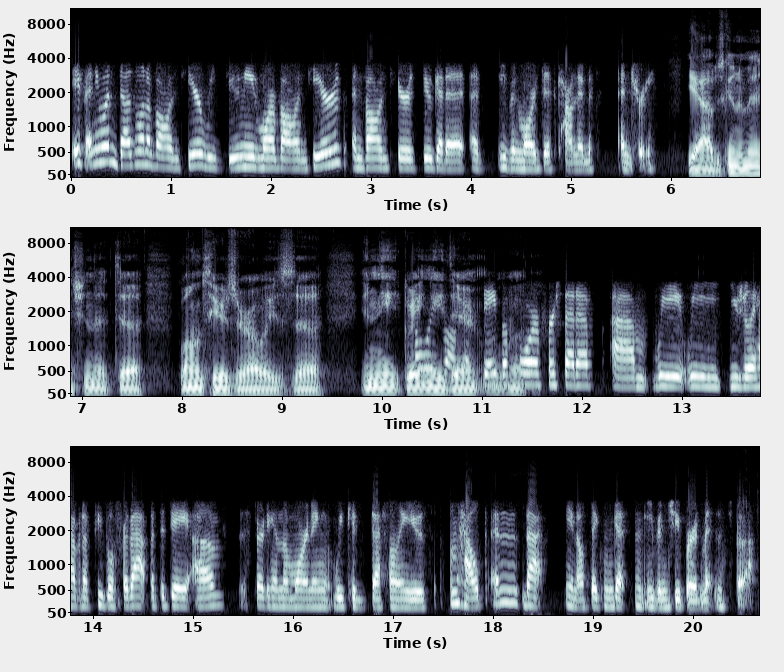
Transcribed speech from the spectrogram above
If anyone does want to volunteer, we do need more volunteers, and volunteers do get a, a even more discounted entry. Yeah, I was going to mention that uh, volunteers are always uh, in need, great Always need there. The day before for setup, um, we we usually have enough people for that. But the day of, starting in the morning, we could definitely use some help, and that you know they can get an even cheaper admittance for that.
